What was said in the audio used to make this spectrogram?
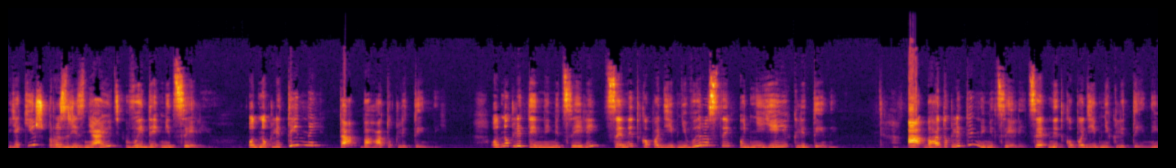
Які ж розрізняють види міцелію? Одноклітинний та багатоклітинний. Одноклітинний міцелій це ниткоподібні вирости однієї клітини. А багатоклітинний міцелій це ниткоподібні клітини,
